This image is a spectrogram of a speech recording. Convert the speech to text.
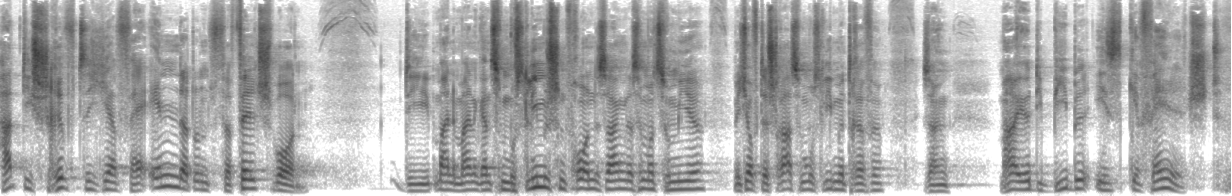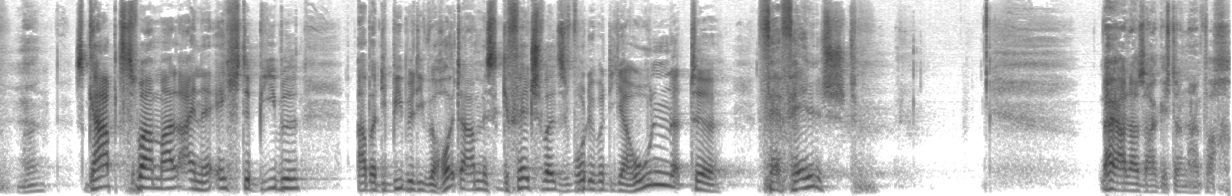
hat die Schrift sich ja verändert und verfälscht worden. Die, meine, meine ganzen muslimischen Freunde sagen das immer zu mir, wenn ich auf der Straße Muslime treffe sagen, Mario, die Bibel ist gefälscht. Ne? Es gab zwar mal eine echte Bibel, aber die Bibel, die wir heute haben, ist gefälscht, weil sie wurde über die Jahrhunderte verfälscht. Naja, da sage ich dann einfach,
